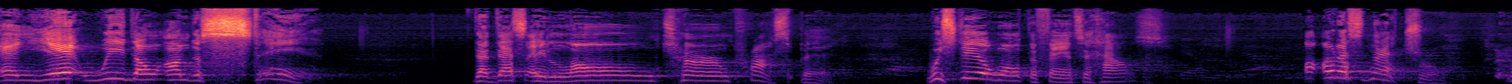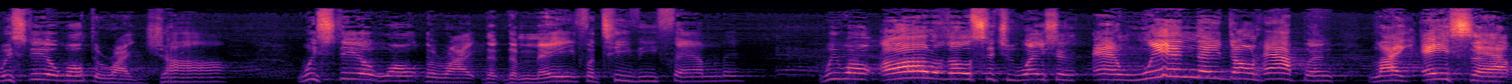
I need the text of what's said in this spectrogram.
And yet we don't understand that that's a long term prospect. We still want the fancy house. Oh, oh, that's natural. We still want the right job. We still want the right, the, the made for TV family. We want all of those situations. And when they don't happen, like Asaph,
